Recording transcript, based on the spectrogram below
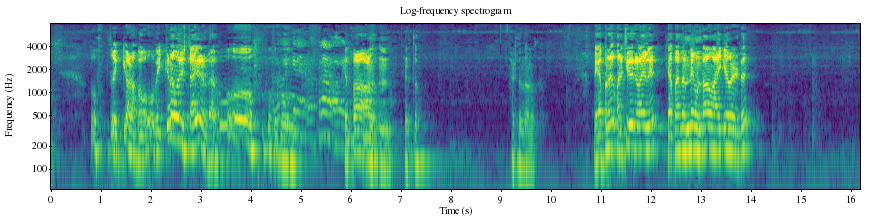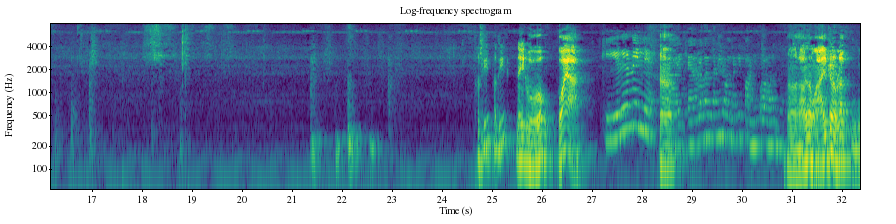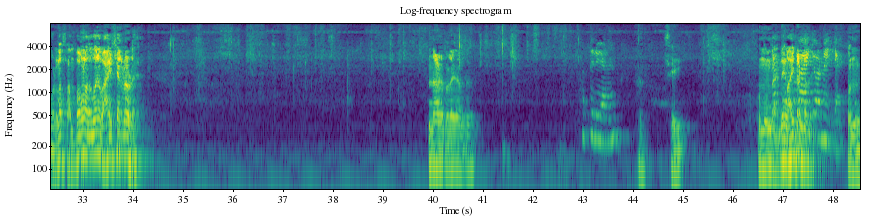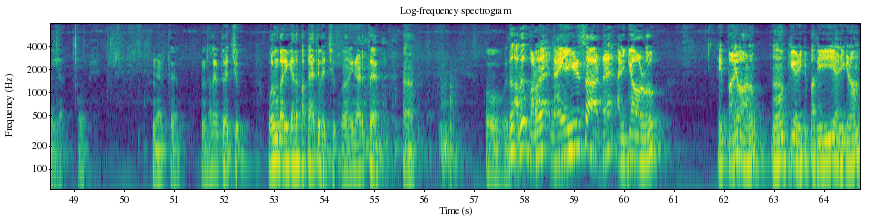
ഓ ഇത് വെക്കണം അപ്പൊ ഓ വെക്കണ ഒരു സ്റ്റൈൽ ഉണ്ട് ഓ. എപ്പോഴാണ് ഉം, എടുത്തോ. അടുത്തെന്താ നോക്കാം. പേപ്പർ വലിച്ചു കീറിക്കളയിൽ പേപ്പർ തന്നെ കൊണ്ടുപോകാൻ വായിക്കാൻ വേണ്ടിട്ട് പതി പതി നെയ് ഓ പോയാ? ആ വായിക്കാനുള്ളത് എന്തെങ്കിലും ഉണ്ടെങ്കിൽ പണി പാടുന്നു ആ, അതാണ് വായിക്കണം ഇവിടെ. ഉള്ള സംഭവങ്ങൾ അതുപോലെ വായിച്ചേക്കണം ഇവിടെ. എന്താണ് പറയുന്നത് ശരി. വായിക്കണ്ടല്ലോ വായിക്കൊന്നുമില്ല ഒന്നുമില്ല. ഓക്കെ. ഇനി അതെടുത്ത് വെച്ചു. ഊറും പരിക്കാതെ പത്തായത്തിൽ വെച്ചു. അതിനടുത്ത് ഇനി അടുത്ത് ആ ഓ ഇത് അത് വളരെ നൈസായിട്ട് അരിക്കാവുള്ളൂ. ഈ പണി വാളും നോക്കി അഴിക്ക് പതിയെ അഴിക്കണം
